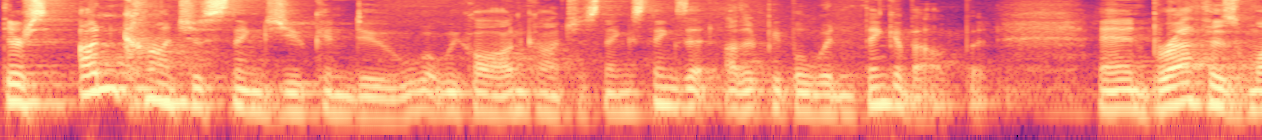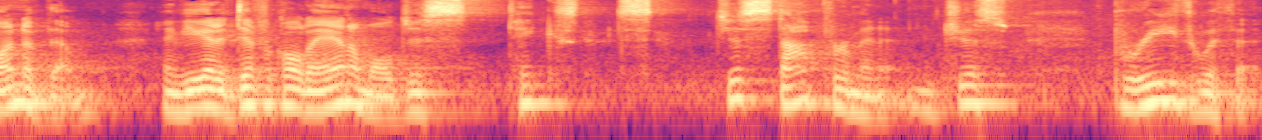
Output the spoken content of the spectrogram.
There's unconscious things you can do, what we call unconscious things, things that other people wouldn't think about. But and breath is one of them. And if you got a difficult animal, just take just stop for a minute and just breathe with it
